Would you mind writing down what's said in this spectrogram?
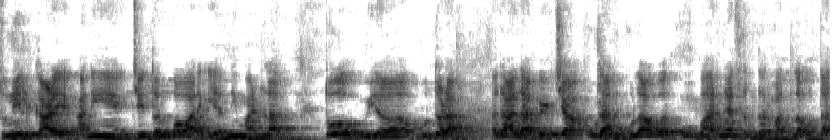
सुनील काळे आणि चेतन पवार यांनी मांडला. तो वि- पुतळा राजापेठच्या उडाणपुलावर उभारण्यासंदर्भातला होता.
